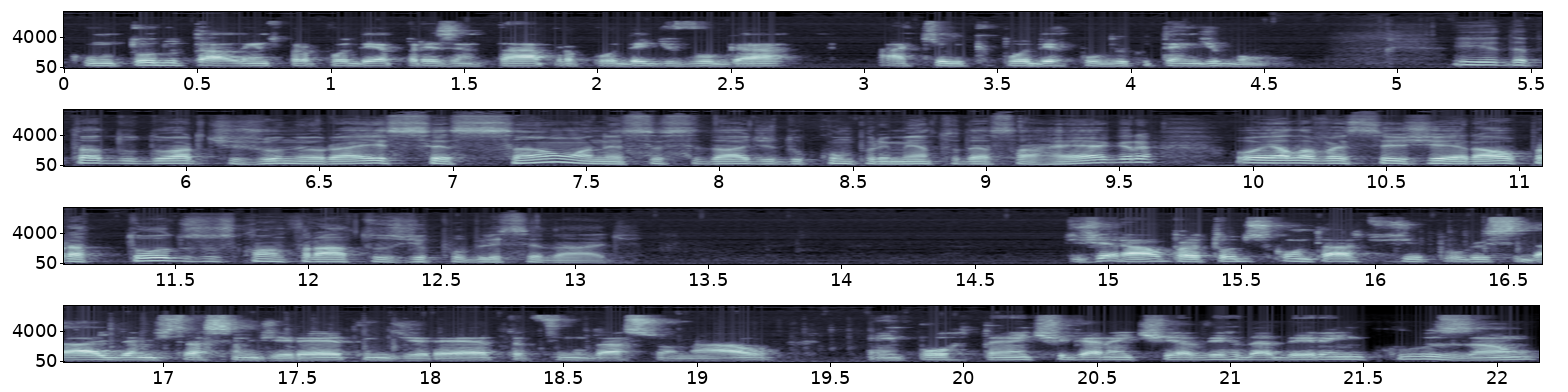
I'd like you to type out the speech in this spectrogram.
com todo o talento para poder apresentar, para poder divulgar aquilo que o poder público tem de bom. E, deputado Duarte Júnior, há exceção à necessidade do cumprimento dessa regra ou ela vai ser geral para todos os contratos de publicidade? Geral, para todos os contratos de publicidade, administração direta, indireta, fundacional. É importante garantir a verdadeira inclusão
